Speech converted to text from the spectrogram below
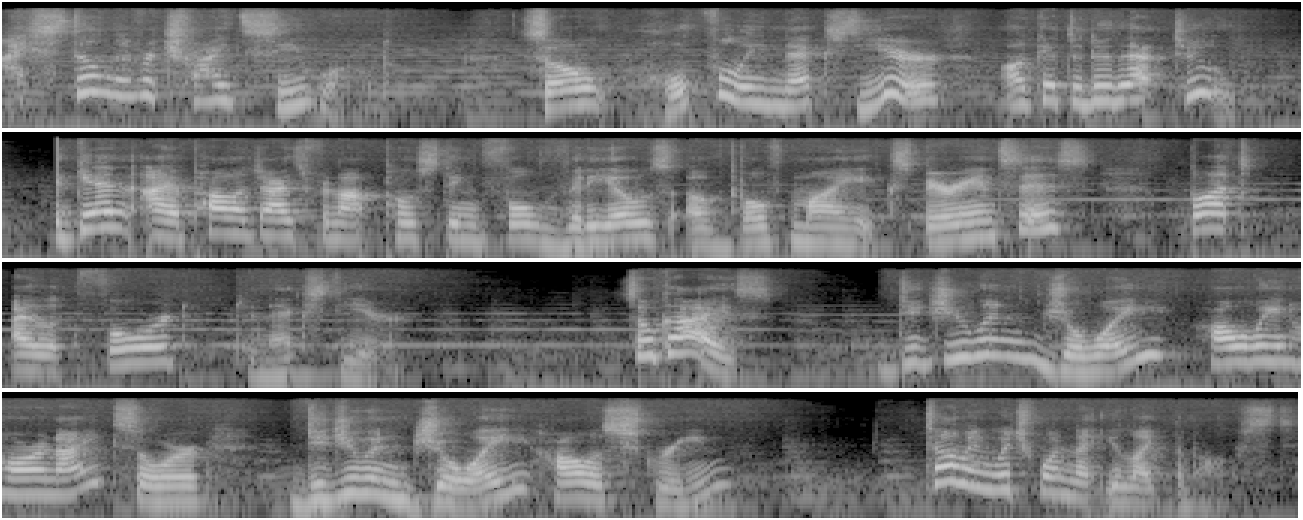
I still never tried SeaWorld. So hopefully next year I'll get to do that too. Again, I apologize for not posting full videos of both my experiences, but I look forward to next year. So, guys, did you enjoy Halloween Horror Nights or did you enjoy Howl-O-Scream? Tell me which one that you like the most.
